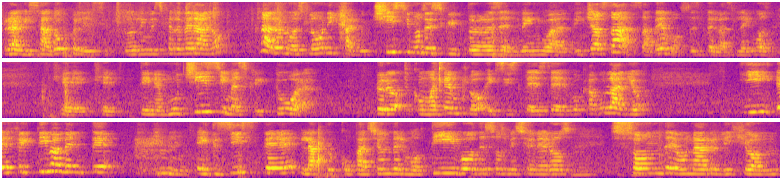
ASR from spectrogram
realizado por el Instituto Lingüística de Verano, Claro, no es lo único, hay muchísimos escritores en lengua dijazá, sabemos, es de las lenguas que, que tiene muchísima escritura, pero como ejemplo existe ese vocabulario y efectivamente existe la preocupación del motivo de esos misioneros, son de una religión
